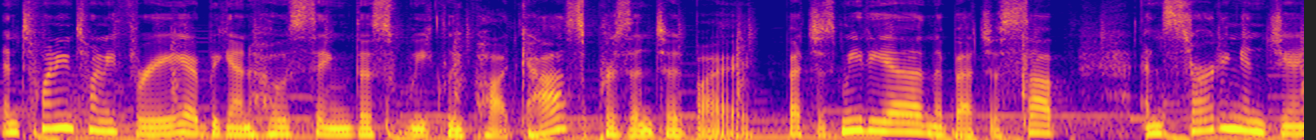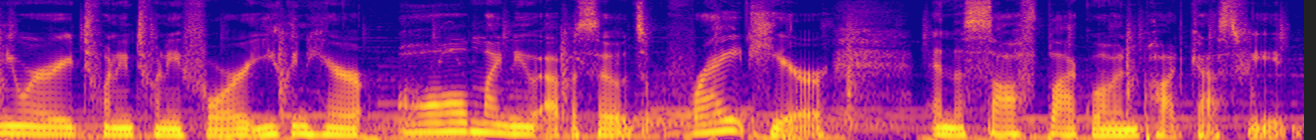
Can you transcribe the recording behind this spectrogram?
In 2023, I began hosting this weekly podcast presented by Betches Media and the Betches Sup. And starting in January 2024, you can hear all my new episodes right here in the Soft Black Woman podcast feed.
